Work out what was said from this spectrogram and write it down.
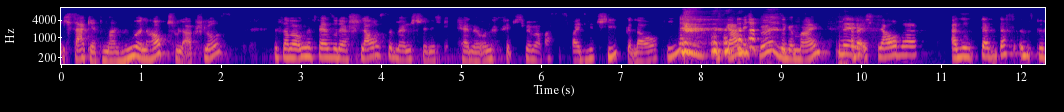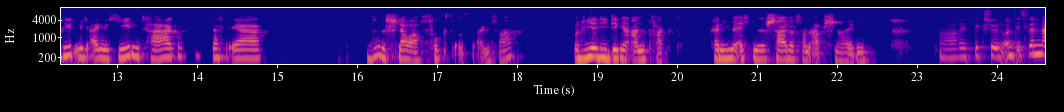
ich sage jetzt mal, nur einen Hauptschulabschluss, ist aber ungefähr so der schlauste Mensch, den ich kenne. Und dann denke ich mir mal, was ist bei dir schiefgelaufen? Ist gar nicht böse gemeint, nee. aber ich glaube, also da, das inspiriert mich eigentlich jeden Tag, dass er so ein schlauer Fuchs ist einfach und wie er die Dinge anpackt, kann ich mir echt eine Scheibe von abschneiden. Oh, richtig schön. Und ich finde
